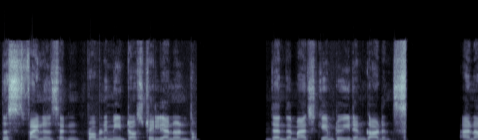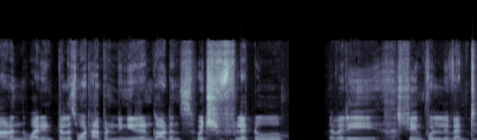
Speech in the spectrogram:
the finals and probably meet Australia. No. Then the match came to Eden Gardens. And Anand, why didn't you tell us what happened in Eden Gardens, which led to a very shameful event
